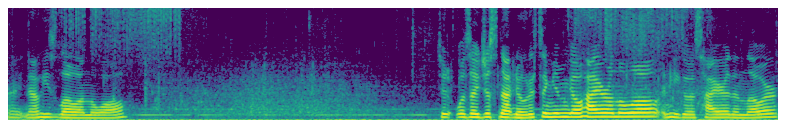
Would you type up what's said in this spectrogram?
Alright, now he's low on the wall. Did, was I just not noticing him go higher on the wall, and he goes higher than lower?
